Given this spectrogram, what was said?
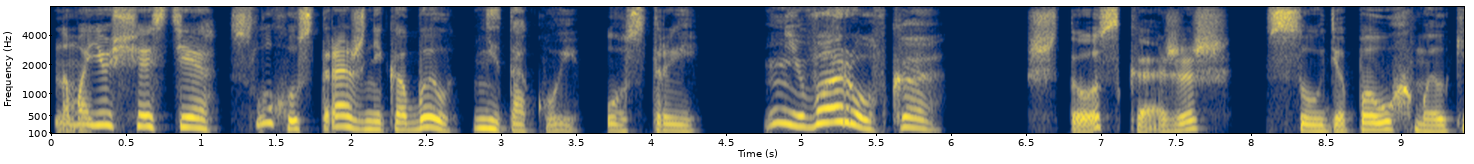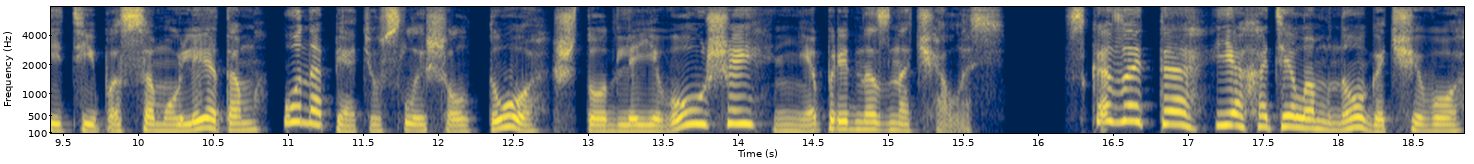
на мое счастье, слух у стражника был не такой острый. «Не воровка!» «Что скажешь?» Судя по ухмылке типа с амулетом, он опять услышал то, что для его ушей не предназначалось. Сказать-то я хотела много чего,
